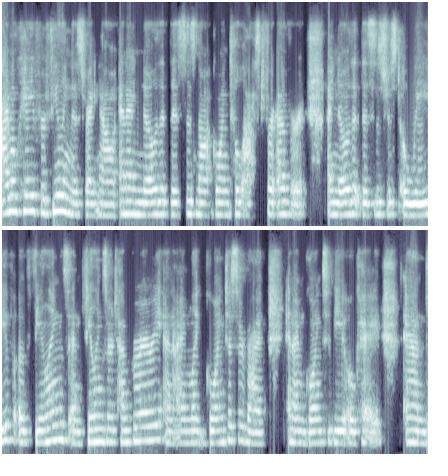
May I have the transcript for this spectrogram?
I'm okay for feeling this right now. And I know that this is not going to last forever. I know that this is just a wave of feelings and feelings are temporary and I'm like going to survive and I'm going to be okay. And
